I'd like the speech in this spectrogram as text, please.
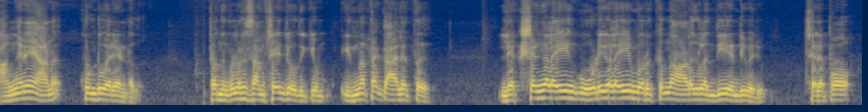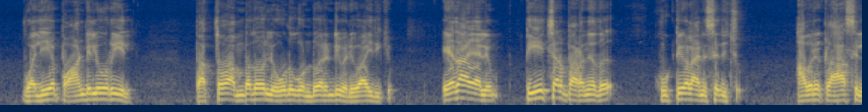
അങ്ങനെയാണ് കൊണ്ടുവരേണ്ടത്. അപ്പം നിങ്ങളൊരു സംശയം ചോദിക്കും ഇന്നത്തെ കാലത്ത് ലക്ഷങ്ങളെയും കോടികളെയും വെറുക്കുന്ന ആളുകൾ എന്ത് ചെയ്യേണ്ടി വരും? ചിലപ്പോൾ വലിയ പാണ്ടിലൂറിയിൽ പത്തോ അമ്പതോ ലോഡ് കൊണ്ടുവരേണ്ടി വരുമായിരിക്കും. ഏതായാലും ടീച്ചർ പറഞ്ഞത് കുട്ടികളനുസരിച്ചു. അവർ ക്ലാസ്സിൽ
